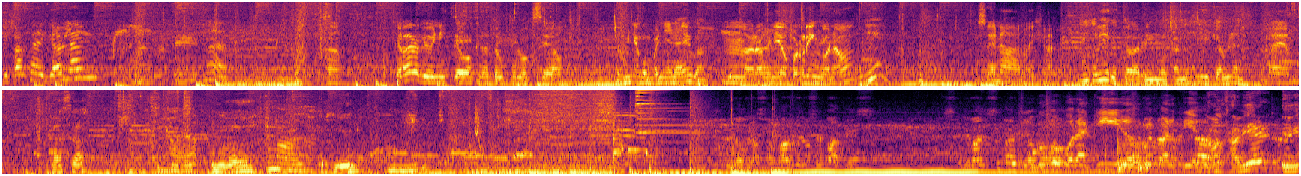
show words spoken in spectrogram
¿Qué pasa? ¿De qué hablan? Nada. Ah. Qué raro que viniste vos que no te gusta el boxeo. Nos vine a acompañar a Eva. Mm, habrás venido por Ringo, ¿no? No sé nada, no dije nada. No sabía que estaba Ringo acá, no sé de qué hablan. Está bien. ¿Qué pasa? Nada. ¿Nada? Nada. ¿Estás bien? Lo pongo por aquí y los repartiendo. No, Javier, eh,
